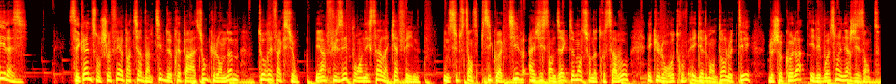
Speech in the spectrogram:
et l'Asie. Ces graines sont chauffées à partir d'un type de préparation que l'on nomme torréfaction et infusées pour en extraire la caféine, une substance psychoactive agissant directement sur notre cerveau et que l'on retrouve également dans le thé, le chocolat et les boissons énergisantes.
